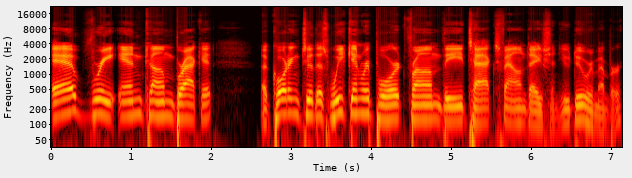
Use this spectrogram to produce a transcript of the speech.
every income bracket, according to this weekend report from the Tax Foundation. You do remember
